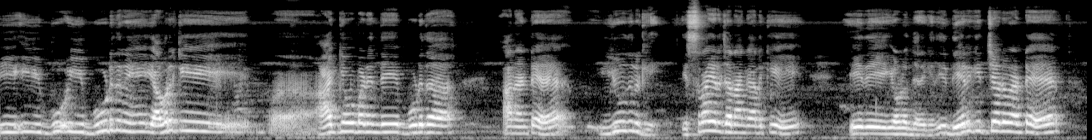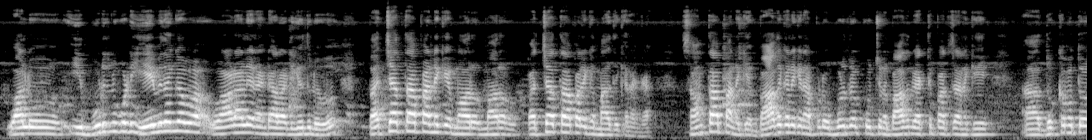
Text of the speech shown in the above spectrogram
ఈ ఈ బూ ఈ బూడిదని ఎవరికి ఆ, ఆజ్ఞ ఇవ్వబడింది బూడిద అని అంటే యూదులకి ఇస్రాయేల్ జనాంగానికి ఇది ఇవ్వడం జరిగింది. ఇది దేనికి ఇచ్చాడు అంటే వాళ్ళు ఈ బూడిదని కూడా ఏ విధంగా వా- వాడాలి అని అంటే అలాంటి యూదులు పశ్చాత్తాపానికి మారు మారు పశ్చాత్తాపానికి మాదికరంగా. సంతాపానికి బాధ కలిగినప్పుడు బూడిదలో కూర్చున్న బాధను వ్యక్తపరచడానికి ఆ దుఃఖంతో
